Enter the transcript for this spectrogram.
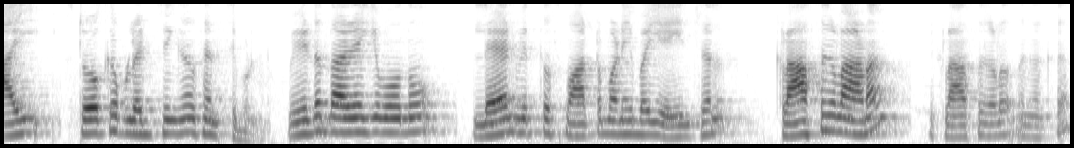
I stock pledging Sensibull വീണ്ടും താഴേക്ക് പോകുന്നു. Learn with smart money by Angel ക്ലാസ്സുകളാണ്. ഈ ക്ലാസ്സുകൾ നിങ്ങൾക്ക്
